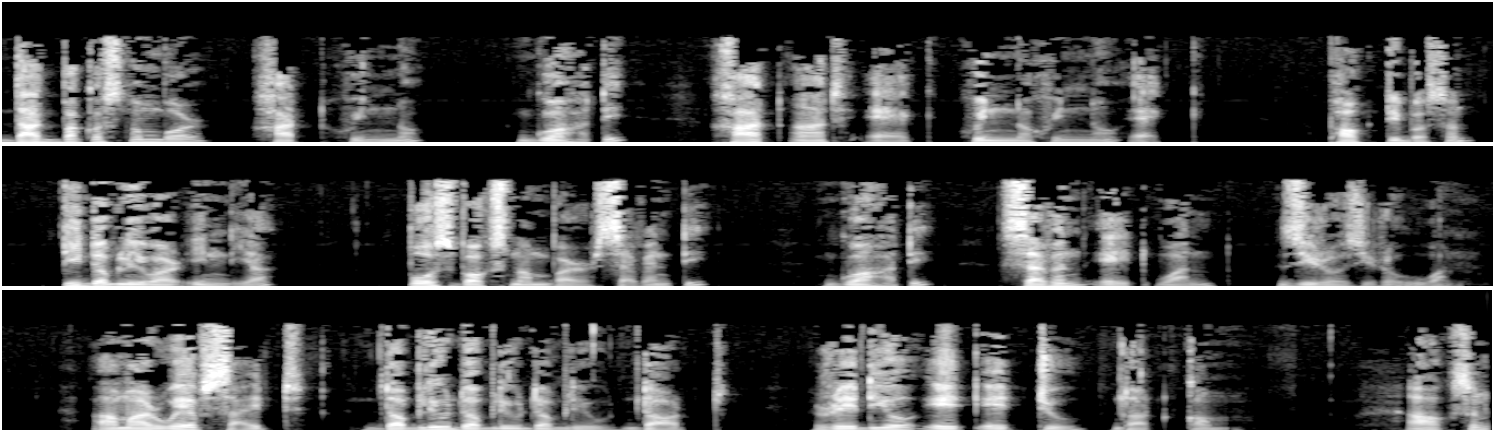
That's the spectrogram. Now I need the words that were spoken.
ডাক বাকচ নম্বৰ সাত শূন্য গুৱাহাটী সাত আঠ এক শূন্য শূন্য এক। ভক্তিবচন T W R India post box number seventy Guwahati seven eight one zero' zero' one. আমাৰ website W W W dot radio' eight eight two dot com আহকচোন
